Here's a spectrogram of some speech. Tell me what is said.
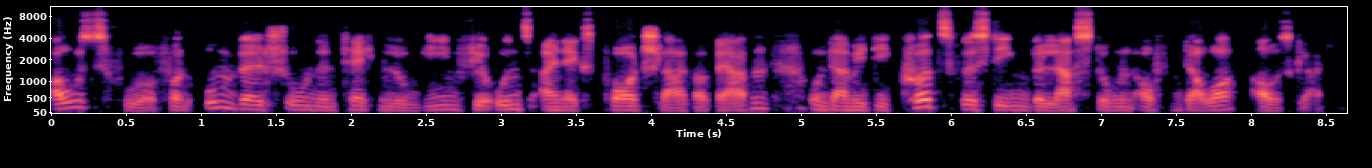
Ausfuhr von umweltschonenden Technologien für uns ein Exportschlager werden und damit die kurzfristigen Belastungen auf Dauer ausgleichen.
